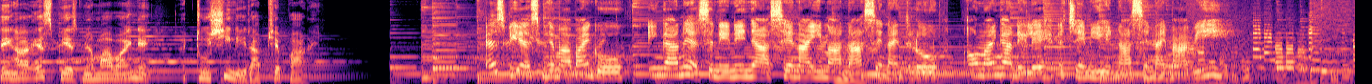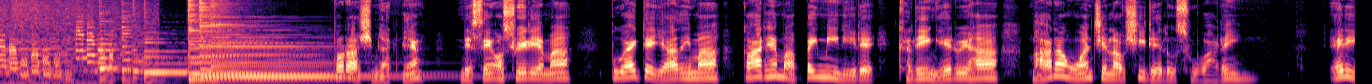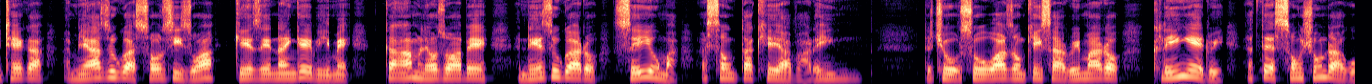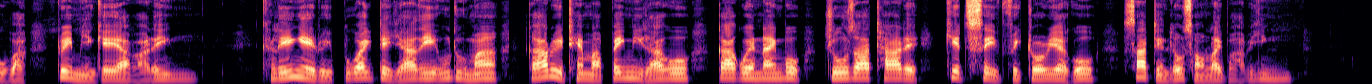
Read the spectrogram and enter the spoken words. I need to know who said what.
Speaker 1: သင်ဟာ SPS မြန်မာပိုင်းနဲ့အတူရှိနေတာဖြစ်ပါတယ်
Speaker 2: SBS မြန်မာပိုင်းကို အင်ကာနဲ့စနေနေ့ည10:00နာရီမှနားဆင်နိုင်တယ်လို့အွန်လိုင်းကနေလည်းအချိန်မီနားဆင်နိုင်ပါပြီ။
Speaker 1: တော်ရရှိမြခင်နေစင်ဩစတြေးလျမှာပူအိုက်တဲ့ရာသီမှာကားထဲမှာပိတ်မိနေတဲ့ကလေးငယ်တွေဟာ9000ဝန်းကျင်လောက်ရှိတယ်လို့ဆိုပါတယ် အဲ့ဒီထဲကအများစုကစောစီစွာကယ်ဆယ်နိုင်ခဲ့ပေမဲ့ကံအားမလျော်စွာပဲအ ਨੇ စုကတော့ဆေးရုံမှာအဆုံးသတ်ခဲ့ရပါတယ်တချို့အဆိုးဝါးဆုံးကိစ္စတွေမှာတော့ကလေးငယ်တွေအသက်ဆုံးရှုံးတာကိုပါတွေ့မြင်ခဲ့ရပါတယ်ကလေးငယ်တွေပူအိုက်တဲ့ရာသီဥတုမှာကားတွေထဲမှာပိတ်မိတာကို ကာကွယ်နိုင်ဖို့စူးစမ်းထားတဲ့ Kids Safe Victoria ကိုစတင်လှုပ်ဆောင်လိုက်ပါပြီ။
